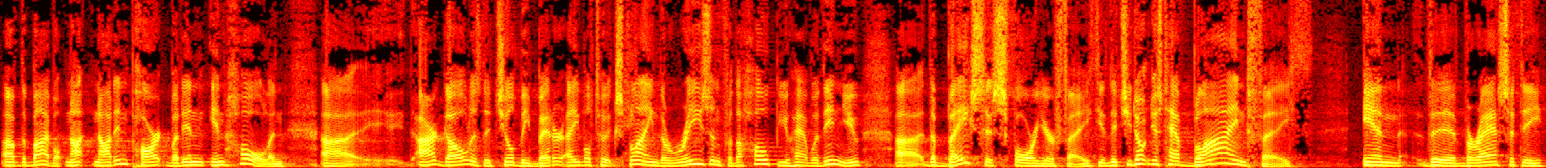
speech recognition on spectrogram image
of the Bible, not not in part, but in in whole. And uh, our goal is that you'll be better able to explain the reason for the hope you have within you, uh, the basis for your faith, that you don't just have blind faith in the veracity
